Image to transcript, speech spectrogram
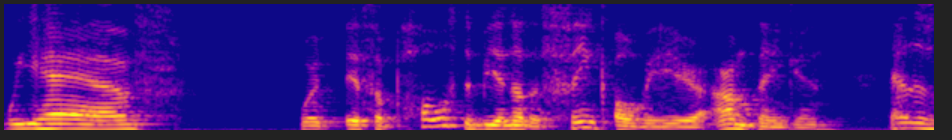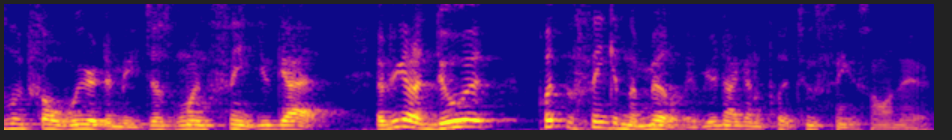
we have what is supposed to be another sink over here. I'm thinking that just looks so weird to me. Just one sink. You got, if you're gonna do it, put the sink in the middle. If you're not gonna put two sinks on there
